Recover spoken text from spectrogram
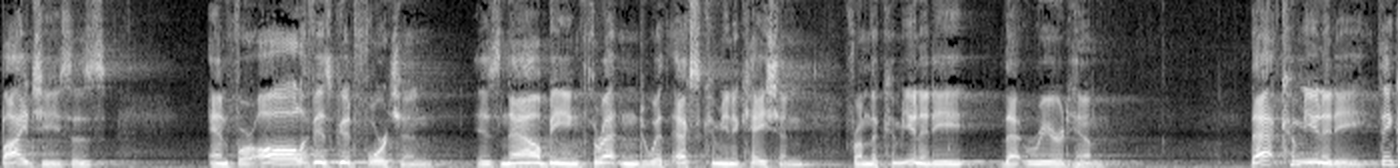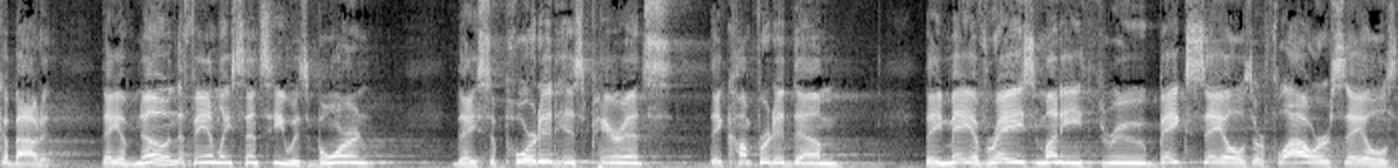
by Jesus, and for all of his good fortune, is now being threatened with excommunication from the community that reared him. That community, think about it. They have known the family since he was born. They supported his parents. They comforted them. They may have raised money through bake sales or flower sales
